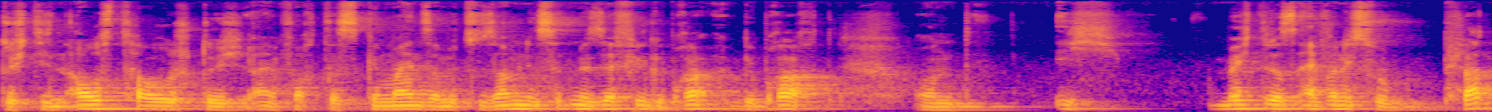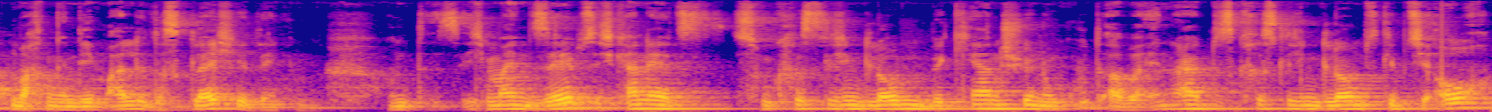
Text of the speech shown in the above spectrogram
durch den Austausch, durch einfach das gemeinsame Zusammenleben, das hat mir sehr viel gebra gebracht. Und ich möchte das einfach nicht so platt machen, indem alle das Gleiche denken. Und ich meine, selbst, ich kann ja jetzt zum christlichen Glauben bekehren, schön und gut, aber innerhalb des christlichen Glaubens gibt es ja auch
